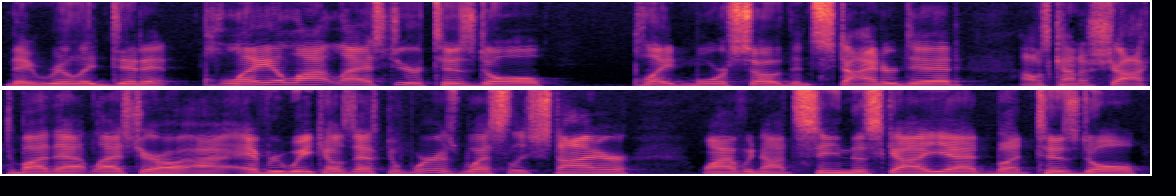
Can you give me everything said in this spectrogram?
they really didn't play a lot last year. Tisdale played more so than Steiner did. I was kind of shocked by that last year. I, I, every week I was asking, where is Wesley Steiner? Why have we not seen this guy yet? But Tisdale,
